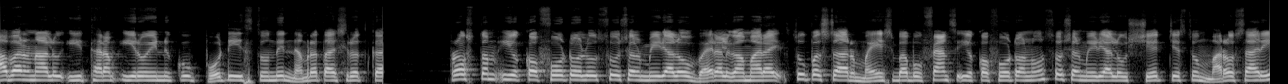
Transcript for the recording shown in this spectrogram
ఆభరణాలు ఈ తరం హీరోయిన్కు పోటీ ఇస్తుంది నమ్రత శిరోద్కర్. ప్రస్తుతం ఈ యొక్క ఫోటోలు సోషల్ మీడియాలో వైరల్గా మారాయి. Super star Mahesh Babu fans ఈ యొక్క ఫోటోలను సోషల్ మీడియాలో షేర్ చేస్తూ మరోసారి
